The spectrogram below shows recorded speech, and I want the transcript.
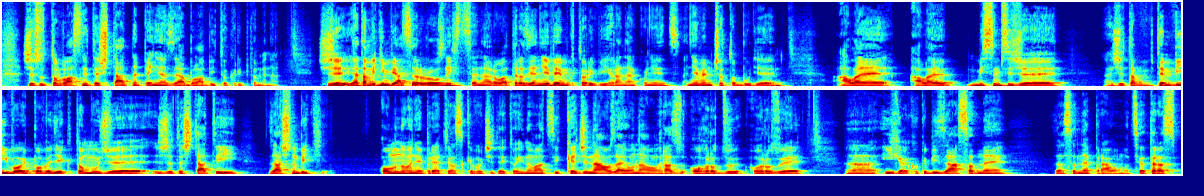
že sú to vlastne tie štátne peniaze a bola by to kryptomena. Čiže ja tam vidím viacero rôznych scenárov a teraz ja neviem, ktorý vyhra nakoniec a neviem, čo to bude, ale, ale myslím si, že, že tá, ten vývoj povedie k tomu, že, že tie štáty začnú byť o mnoho nepriateľské voči tejto inovácii, keďže naozaj ona ohrozuje, ohrozuje uh, ich ako keby zásadné, zásadné právomoci. A teraz,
